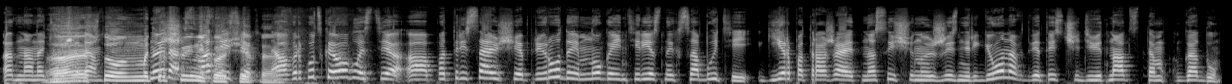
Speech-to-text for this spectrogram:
одна надежда, а да. что, он матершинник ну, вообще-то. А, в Иркутской области а, потрясающая природа и много интересных событий. Герб отражает насыщенную жизнь региона в 2019 году.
